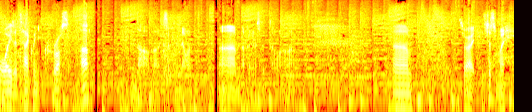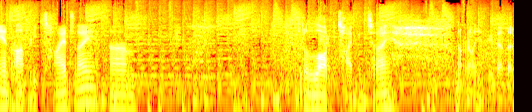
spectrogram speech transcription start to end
always attack when you cross up. No, I'm not accepting that one. Uh, I'm not going to accept that one. Um, it's alright. It's just my hands are pretty tired today. Um, did a lot of typing today. Not really happy about that.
